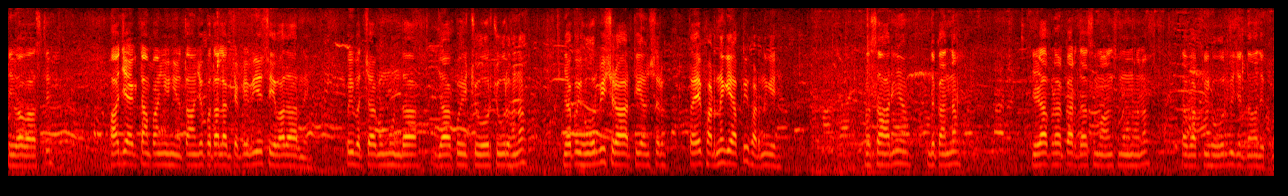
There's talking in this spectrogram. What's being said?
ਸੇਵਾ ਵਾਸਤੇ। ਆ ਜੈਕਟਾਂ ਪਾਈਆਂ ਹੋਈਆਂ, ਤਾਂ ਜੋ ਪਤਾ ਲੱਗ ਸਕੇ ਵੀ ਇਹ ਸੇਵਾਦਾਰ ਨੇ। ਕੋਈ ਬੱਚਾ ਗੁੰਮ ਹੁੰਦਾ ਜਾਂ ਕੋਈ ਚੋਰ ਚੂਰ, ਹਨਾ? ਜਾਂ ਕੋਈ ਹੋਰ ਵੀ ਸ਼ਰਾਰਤੀ ਅੰਸਰ, ਤਾਂ ਇਹ ਫੜਨਗੇ, ਆਪ ਹੀ ਫੜਨਗੇ। ਇਹ ਸਾਰੀਆਂ ਦੁਕਾਨਾਂ, ਜਿਹੜਾ ਆਪਣਾ ਘਰ ਦਾ ਸਮਾਨ ਸਮੂਨ, ਹਨਾ? ਤਾਂ ਬਾਕੀ ਹੋਰ ਵੀ ਜਿੱਦਾਂ ਦੇਖੋ,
